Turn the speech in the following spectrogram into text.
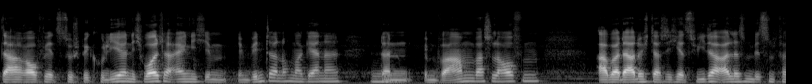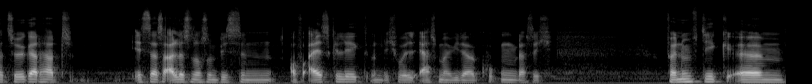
darauf jetzt zu spekulieren. Ich wollte eigentlich im, im Winter nochmal gerne dann im Warmen was laufen, aber dadurch, dass sich jetzt wieder alles ein bisschen verzögert hat, ist das alles noch so ein bisschen auf Eis gelegt. Und ich will erstmal wieder gucken, dass ich vernünftig ähm,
